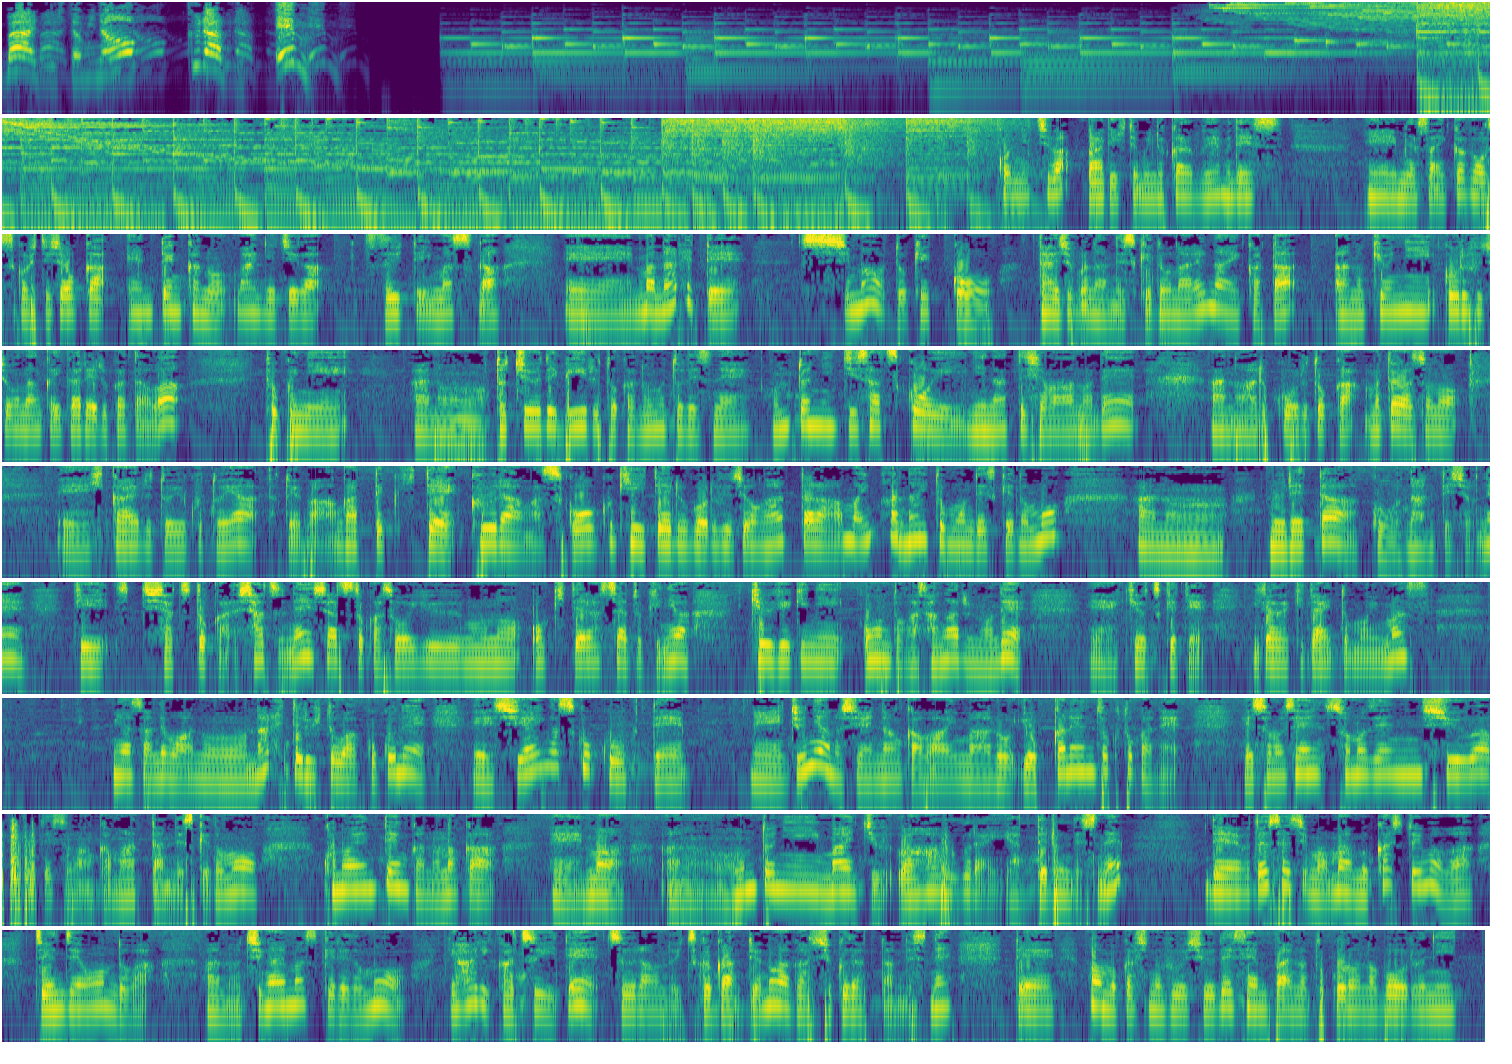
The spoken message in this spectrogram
バーディー瞳のクラブ M! こんにちは、バーディー瞳のクラブ M です。えー皆さんいかがお過ごしでしょうか？炎天下の毎日が続いていますが、えーまあ慣れてしまうと結構大丈夫なんですけど、慣れない方、あの、急にゴルフ場なんか行かれる方は、特にあの、途中でビールとか飲むとですね、本当に自殺行為になってしまうので、あの、アルコールとか、またはその、えー控えるということや、例えば上がってきて、クーラーがすごく効いているゴルフ場があったらあん、まあ今はないと思うんですけども、あのー濡れた、こう、なんでしょうね、T シャツとか、シャツね、シャツとかそういうものを着てらっしゃる時には、急激に温度が下がるので、えー気をつけていただきたいと思います。皆さんでもあの慣れてる人はここね、えー試合がすごく多くて、えージュニアの試合なんかは今4日連続とかで、えーその前その前週はプロテストなんかもあったんですけどもこの炎天下の中、えーまああの本当に毎日ワンハーフぐらいやってるんですね。で私たちも、まあ、昔と今は全然温度はあの違いますけれどもやはり担いで2ラウンド5日間というのが合宿だったんですねで、まあ、昔の風習で先輩のところのボールに行って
